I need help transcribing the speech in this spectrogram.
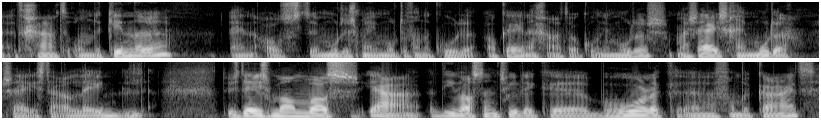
het gaat om de kinderen. En als de moeders mee moeten van de Koerden, oké, dan gaat het ook om die moeders. Maar zij is geen moeder, zij is daar alleen. Dus deze man was, ja, die was natuurlijk uh, behoorlijk uh, van de kaart.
